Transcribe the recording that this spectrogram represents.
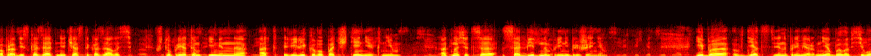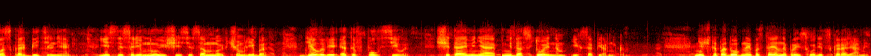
По правде сказать, мне часто казалось, что при этом именно от великого почтения к ним – относится с обидным пренебрежением. Ибо в детстве, например, мне было всего оскорбительнее, если соревнующиеся со мной в чем либо делали это в полсилы, считая меня недостойным их соперником. Нечто подобное постоянно происходит с королями.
